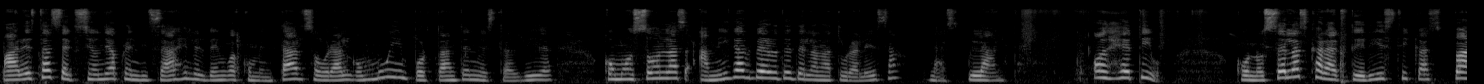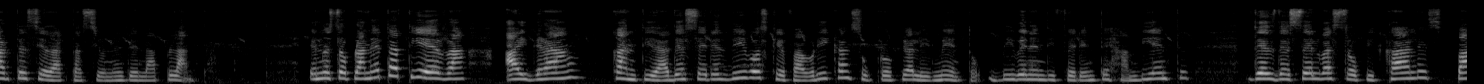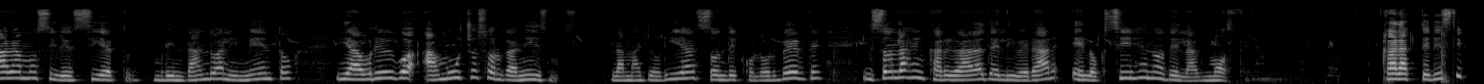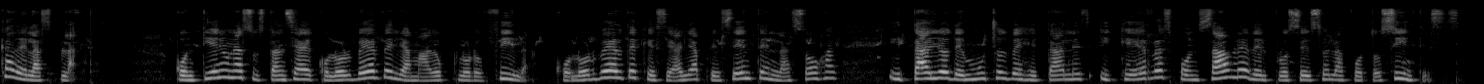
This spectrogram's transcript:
Para esta sección de aprendizaje les vengo a comentar sobre algo muy importante en nuestras vidas, como son las amigas verdes de la naturaleza, las plantas. Objetivo. Conocer las características, partes y adaptaciones de la planta. En nuestro planeta Tierra hay gran cantidad de seres vivos que fabrican su propio alimento, viven en diferentes ambientes, desde selvas tropicales, páramos y desiertos, brindando alimento y abrigo a muchos organismos. La mayoría son de color verde y son las encargadas de liberar el oxígeno de la atmósfera. Característica de las plantas. Contiene una sustancia de color verde llamado clorofila, color verde que se halla presente en las hojas y tallos de muchos vegetales y que es responsable del proceso de la fotosíntesis.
